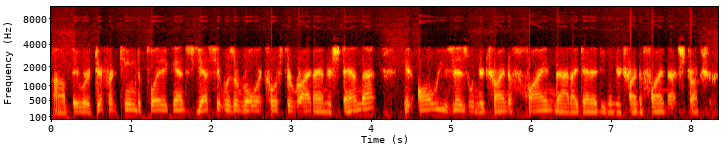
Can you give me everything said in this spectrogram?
Uh, they were a different team to play against. Yes, it was a roller coaster ride. I understand that. It always is when you're trying to find that identity, when you're trying to find that structure.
